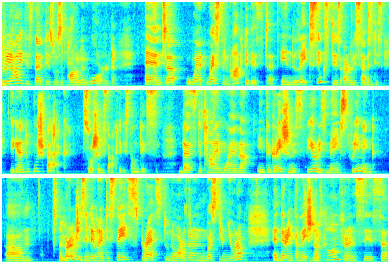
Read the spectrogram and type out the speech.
Reality is that this was a parallel world. And uh, when Western activists in the late 60s, early 70s began to push back socialist activists on this. That's the time when uh, integrationist theories, mainstreaming, um, emerges in the United States, spreads to Northern and Western Europe. At their international conferences, uh,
